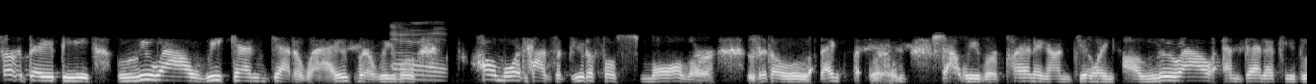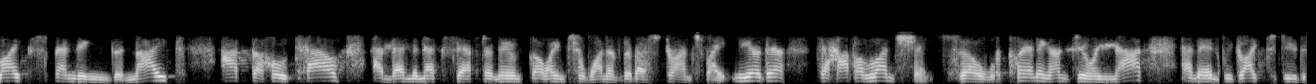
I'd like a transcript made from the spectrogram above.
fur baby luau weekend getaway where we will Oh. Homewood has a beautiful smaller little banquet room that we were planning on doing a luau and then if you'd like spending the night at the hotel and then the next afternoon going to one of the restaurants right near there to have a luncheon. So we're planning on doing that and then we'd like to do the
